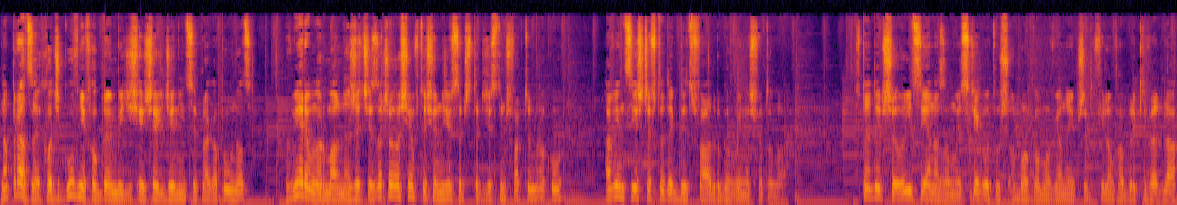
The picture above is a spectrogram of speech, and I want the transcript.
Na Pradze, choć głównie w obrębie dzisiejszej dzielnicy Praga Północ, w miarę normalne życie zaczęło się w 1944 roku, a więc jeszcze wtedy, gdy trwała II wojna światowa. Wtedy przy ulicy Jana Zamojskiego, tuż obok omawianej przed chwilą fabryki Wedla,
